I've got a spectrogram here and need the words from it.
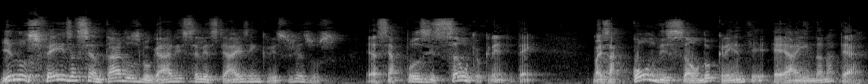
e nos fez assentar nos lugares celestiais em Cristo Jesus. Essa é a posição que o crente tem. Mas a condição do crente é ainda na terra.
